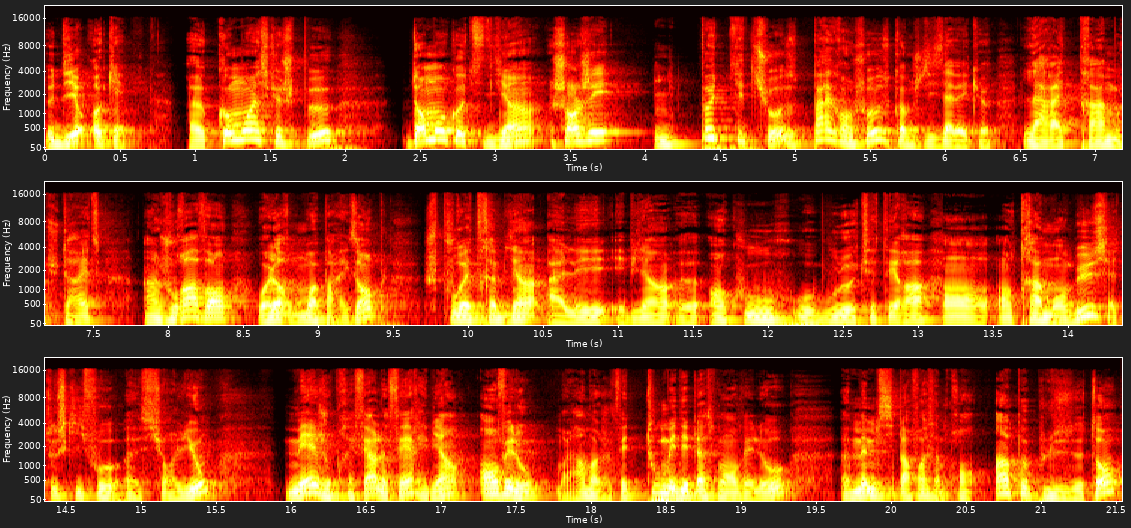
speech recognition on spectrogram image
de dire, ok, euh, comment est-ce que je peux, dans mon quotidien, changer une petite chose, pas grand-chose, comme je disais avec euh, l'arrêt de tram où tu t'arrêtes un jour avant, ou alors moi par exemple, je pourrais très bien aller eh bien, euh, en cours ou au boulot, etc., en, tram ou en bus, il y a tout ce qu'il faut sur Lyon, mais je préfère le faire eh bien, en vélo. Voilà, moi je fais tous mes déplacements en vélo, même si parfois ça me prend un peu plus de temps,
